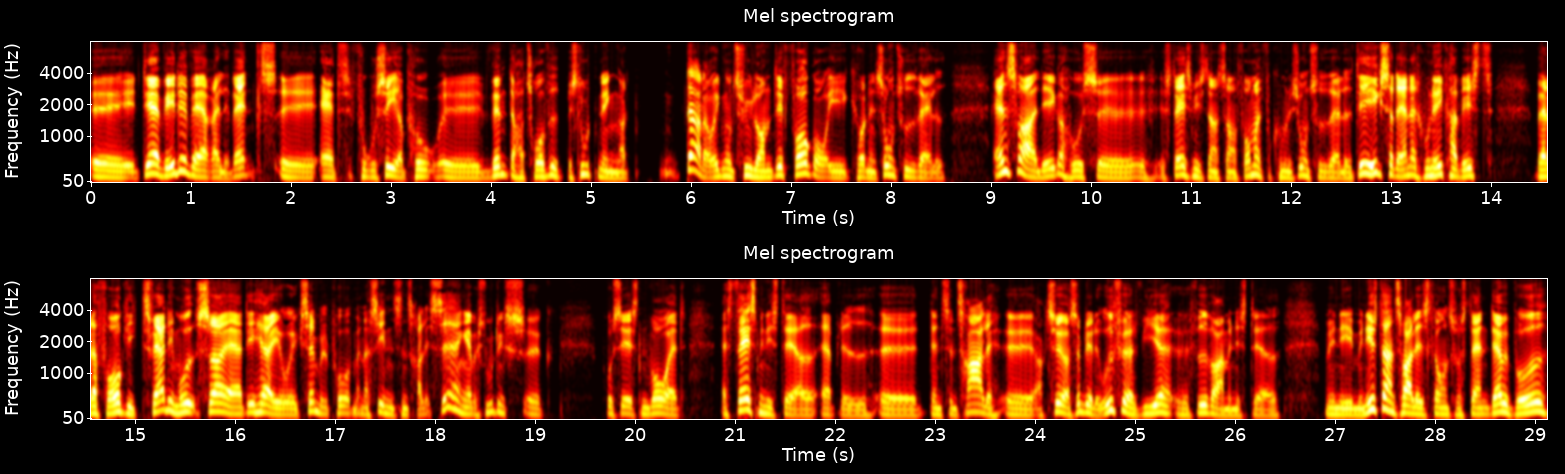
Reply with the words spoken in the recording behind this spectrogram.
øh, der vil det være relevant øh, at fokusere på, øh, hvem der har truffet beslutningen. Og der er der jo ikke nogen tvivl om, det foregår i koordinationsudvalget. Ansvaret ligger hos øh, statsministeren, som er formand for kommunikationsudvalget. Det er ikke sådan, at hun ikke har vidst, hvad der foregik. Tværtimod, så er det her jo et eksempel på, at man har set en centralisering af beslutningsprocessen, hvor at, at statsministeriet er blevet øh, den centrale øh, aktør, og så bliver det udført via øh, Fødevareministeriet. Men i ministeransvarlighedslovens forstand, der vil både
